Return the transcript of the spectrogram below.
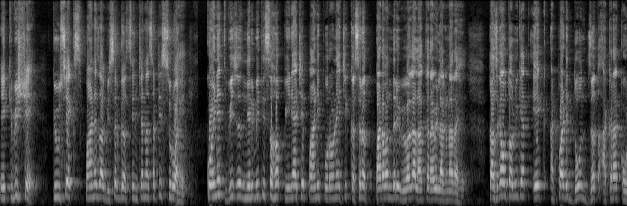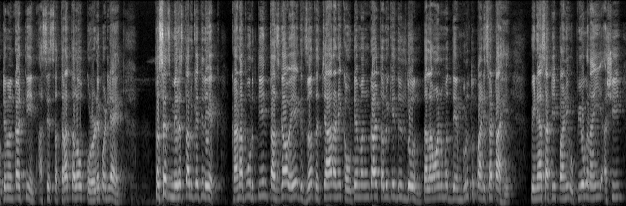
एकवीसशे क्युसेक्स पाण्याचा विसर्ग सिंचनासाठी सुरू आहे. कोयनेत वीज निर्मितीसह पिण्याचे पाणी पुरवण्याची कसरत पाटबंधारे विभागाला करावी लागणार आहे. तासगाव तालुक्यात एक आटपाडीत दोन जत अकरा कवठेमंकाळ तीन असे सतरा तलाव कोरडे पडले आहेत. तसेच मिरज तालुक्यातील एक खानापूर तीन तासगाव एक जत चार आणि कवठेमंकाळ तालुक्यातील दोन तलावांमध्ये मृत पाणीसाठा आहे. पिण्यासाठी पाणी उपयोग नाही अशी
